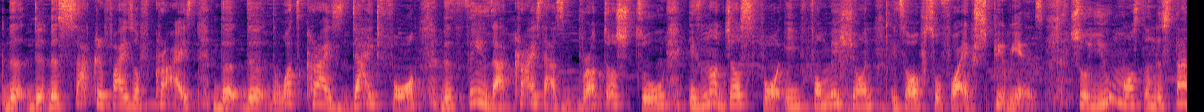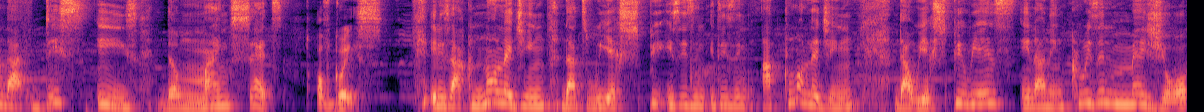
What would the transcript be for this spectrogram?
the, the, the sacrifice of Christ, the, the, the what Christ died for, the things that Christ has brought us to is not just for information, it's also for experience. So you must understand that this is the mindset of grace. It is acknowledging that we experience, it is, in, it is in acknowledging that we experience in an increasing measure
